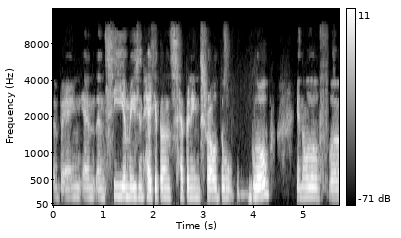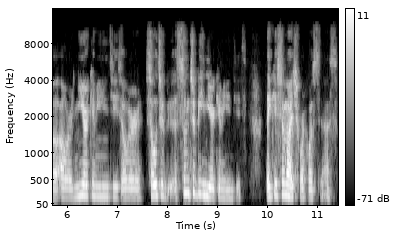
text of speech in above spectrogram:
a bang and, and see amazing hackathons happening throughout the globe in all of uh, our near communities or so to be, soon to be near communities. Thank you so much for hosting us.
